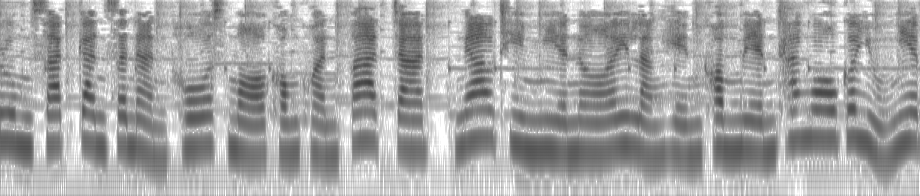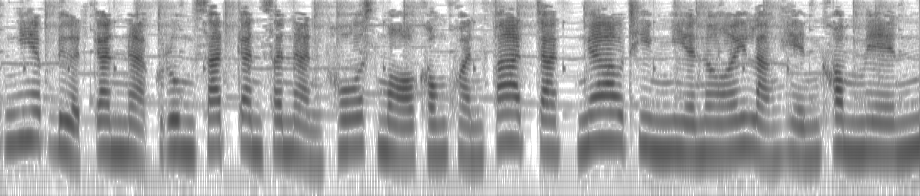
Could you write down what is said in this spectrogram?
รุมซัดกันสนั่นโพสหมอของขวัญฟาดจัดเง่าทีมเมียน้อยหลังเห็นคอมเมนต์ถ้าโง่ก็อยู่เงียบเงียบเดือดกันหนักรุมซัดกันสนั่นโพสหมอของขวัญฟาดจัดเง่าทีมเมียน้อยหลังเห็นคอมเมนต์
